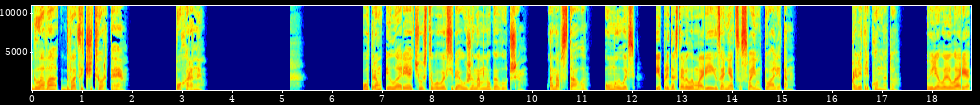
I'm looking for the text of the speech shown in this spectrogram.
Глава 24. Похороны. Утром Илария чувствовала себя уже намного лучше. Она встала, умылась и предоставила Марии заняться своим туалетом. «Проветри комнату», — велела Илария,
